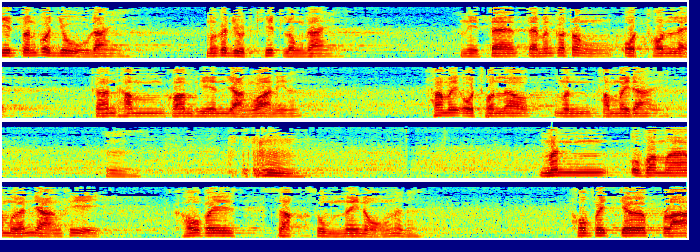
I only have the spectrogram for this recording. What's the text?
จิตมันก็อยู่ได้ มันก็หยุดคิดลงได้ นี่แต่แต่มันก็ต้องอดทนแหละ การทำความเพียรอย่างว่านี่นะ ถ้าไม่อดทนแล้วมันทำไม่ได้มันอุปมาเหมือนอย่างที่เขาไปสักสุ่มในหนองน่ะนะพอไปเจอปลา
